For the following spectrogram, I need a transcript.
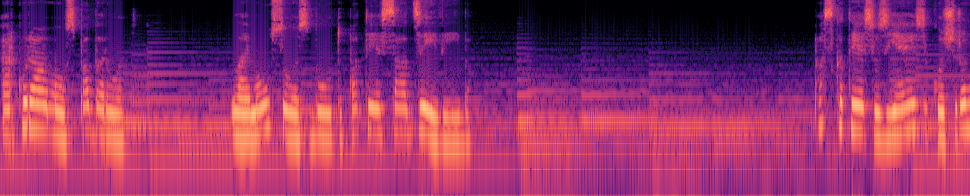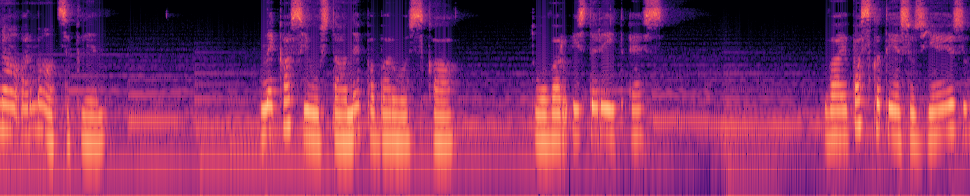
ar kurām mūs pabarot lai mūsos būtu patiesā dzīvība. Paskaties uz Jēzu, kurš runā ar mācekļiem. Nekas jūs tā nepabaros, kā to varu izdarīt es, vai paskaties uz Jēzu,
